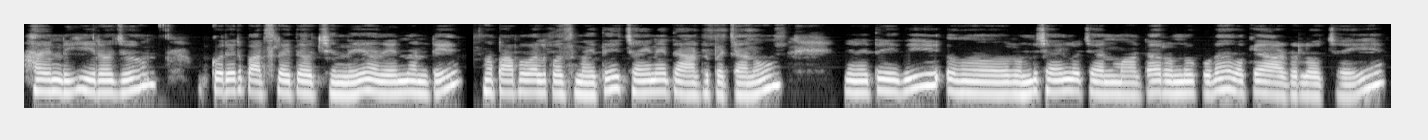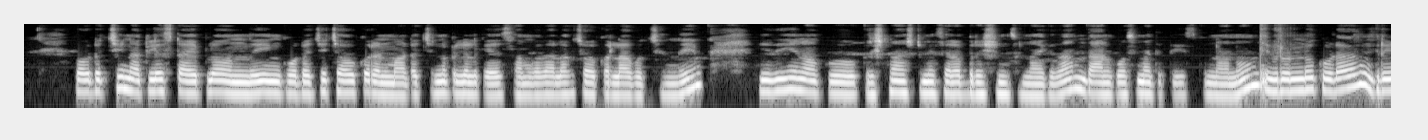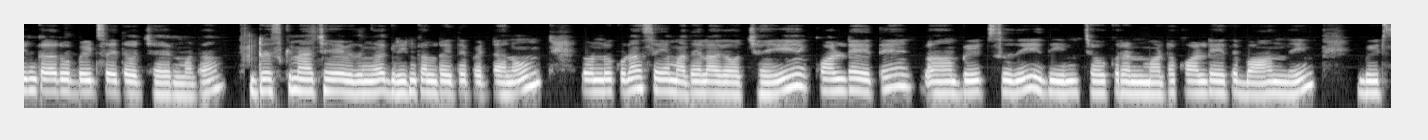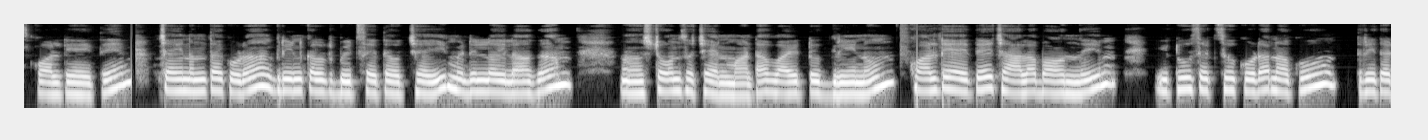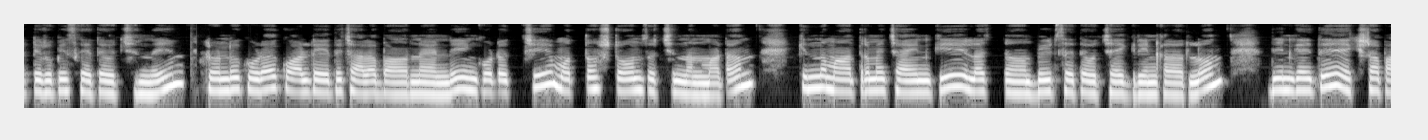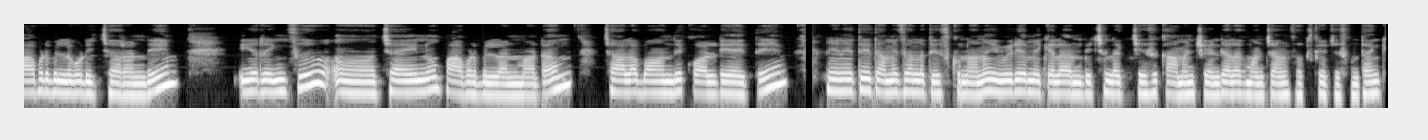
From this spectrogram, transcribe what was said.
Hi అండి. ఈరోజు courier parcel అయితే వచ్చింది. అదేంటంటే మా పాప వాళ్ళ కోసం అయితే చైన్ అయితే ఆర్డర్ పెట్టాను. నేనైతే ఇది రెండు చైన్లు వచ్చాయన్నమాట. రెండు కూడా ఒకే ఆర్డర్లో వచ్చాయి. ఒకటి వచ్చి నక్లెస్ టైప్లో ఉంది. ఇంకోటి వచ్చి చౌకర్ అన్నమాట. చిన్న పిల్లలకి వేస్తాం కదా అలా చౌకర్ లాగా వచ్చింది ఇది నాకు కృష్ణాష్టమి సెలబ్రేషన్స్ ఉన్నాయి కదా దానికోసం అయితే తీసుకున్నాను. ఇవి రెండు కూడా గ్రీన్ కలర్ బీడ్స్ అయితే వచ్చాయన్నమాట. డ్రెస్కి మ్యాచ్ అయ్యే విధంగా గ్రీన్ కలర్ అయితే పెట్టాను. రెండు కూడా సేమ్ అదేలాగా వచ్చాయి. క్వాలిటీ అయితే బీడ్స్ ది ఇది చౌకర్ అన్నమాట. క్వాలిటీ అయితే బాగుంది. బీడ్స్ క్వాలిటీ అయితే. చైన్ అంతా కూడా గ్రీన్ కలర్ బీట్స్ అయితే వచ్చాయి. మిడిల్లో ఇలాగా స్టోన్స్ వచ్చాయి అన్నమాట వైట్ గ్రీన్. క్వాలిటీ అయితే చాలా బాగుంది. ఈ టూ సెట్స్ కూడా నాకు త్రీ థర్టీ రూపీస్కి అయితే వచ్చింది. రెండు కూడా క్వాలిటీ అయితే చాలా బాగున్నాయండి. ఇంకోటి వచ్చి మొత్తం స్టోన్స్ వచ్చిందనమాట కింద మాత్రమే చైన్కి ఇలా బీడ్స్ అయితే వచ్చాయి గ్రీన్ కలర్లో దీనికైతే ఎక్స్ట్రా పాపడి బిల్లు కూడా ఇచ్చారండి. ఇయర్ రింగ్స్ చైన్ పాపడ బిళ్ళ అన్నమాట. చాలా బాగుంది క్వాలిటీ అయితే. నేనైతే ఇది అమెజాన్లో తీసుకున్నాను. ఈ వీడియో మీకు ఎలా అనిపించింది లైక్ చేసి కామెంట్ చేయండి. అలాగే మన ఛానల్ సబ్స్క్రైబ్ చేసుకోండి థ్యాంక్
